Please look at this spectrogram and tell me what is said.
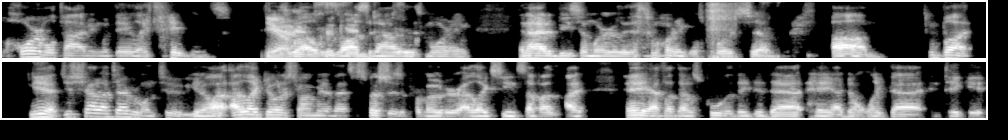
horrible timing with daylight savings as yeah, well. We lost an hour this morning, and I had to be somewhere early this morning, of course. So, um, but yeah, just shout out to everyone too. You know, I, I like going to strongman events, especially as a promoter. I like seeing stuff. I, I, hey, I thought that was cool that they did that. Hey, I don't like that, and take it,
